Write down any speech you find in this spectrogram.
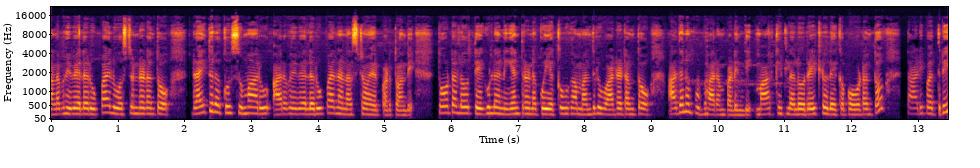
నలభై వేల రూపాయలు వస్తుండటంతో రైతులకు సుమారు అరవై వేల రూపాయల నష్టం ఏర్పడుతుంది. తోటలో తెగుళ్ళ నియంత్రణకు ఎక్కువగా మందులు వాడటంతో అదనపు భారం పడింది. మార్కెట్లలో రేట్లు లేకపోవడంతో తాడిపత్రి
